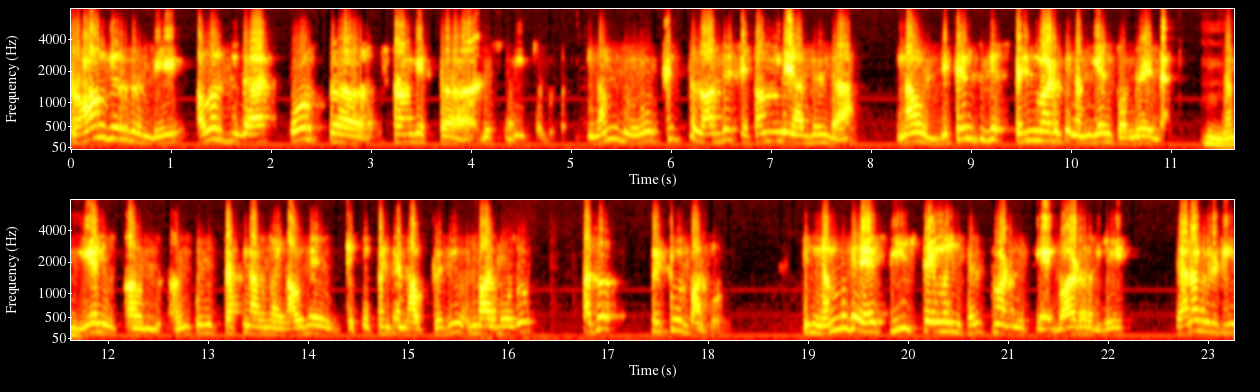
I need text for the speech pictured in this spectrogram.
ಸ್ಟ್ರಾಂಗ್ ಇರೋದ್ರಲ್ಲಿ ದ ಫೋರ್ತ್ ಸ್ಟ್ರಾಂಗೆಸ್ಟ್ ನಮ್ದು ಫಿಫ್ತ್ ಲಾರ್ಜೆಸ್ಟ್ ಎಕಾನಮಿ ಆದ್ರಿಂದ ನಾವು ಡಿಫೆನ್ಸ್ಗೆ ಸ್ಪೆಂಡ್ ಮಾಡೋಕೆ ನಮ್ಗೇನ್ ತೊಂದರೆ ಇಲ್ಲ. ನಮ್ಗೇನ್ ಅನುಕೂಲಕ್ಕೆ ತಕ್ಕ ನಾವು ಯಾವುದೇ ಎಕ್ವಿಪ್ಮೆಂಟ್ ನಾವು ಪ್ರೊಡ್ಯೂಸ್ ಮಾಡ್ಬೋದು ಅಥವಾ ಪ್ರಿಕ್ಯೂರ್ ಮಾಡ್ಬೋದು. ಈಗ ನಮ್ಗೆ ಪೀಸ್ ಟೈಮ್ ಅಲ್ಲಿ ಹೆಲ್ಪ್ ಮಾಡಲಿಕ್ಕೆ ಬಾರ್ಡರ್ ಅಲ್ಲಿ ಪ್ಯಾರಾಮಿಲಿಟರಿ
